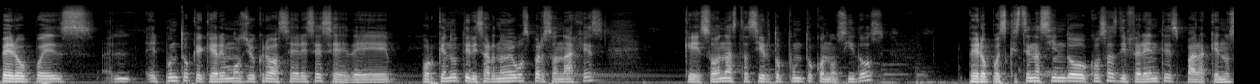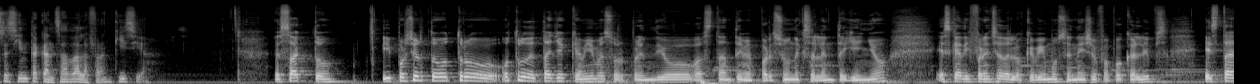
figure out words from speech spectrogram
pero pues el, el, punto que queremos yo creo hacer es ese, de por qué no utilizar nuevos personajes que son hasta cierto punto conocidos, pero pues que estén haciendo cosas diferentes para que no se sienta cansada la franquicia. Exacto. Y por cierto, otro, otro detalle que a mí me sorprendió bastante y me pareció un excelente guiño es que a diferencia de lo que vimos en Age of Apocalypse, esta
